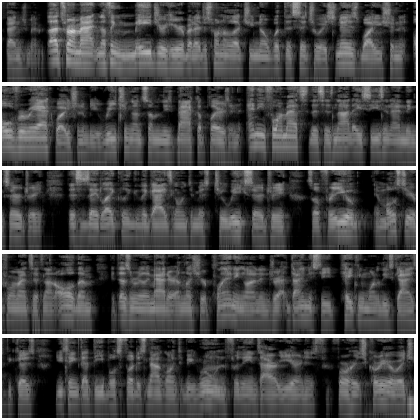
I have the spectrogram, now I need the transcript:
Benjamin. That's where I'm at. Nothing major here, but I just want to let you know what the situation is, why you shouldn't overreact, why you shouldn't be reaching on some of these backup players in any formats. This is not a season ending surgery. This is a likely the guy's going to miss two weeks surgery. So for you, in most of your formats, if not all of them, it doesn't really matter unless you're planning on in Dynasty taking one of these guys because you think that Deebo's foot is now going to be ruined for the entire year in his for his career, which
